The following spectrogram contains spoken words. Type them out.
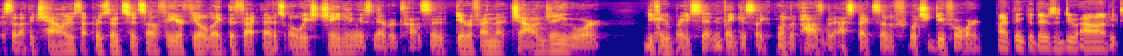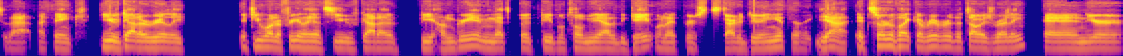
Is it like a challenge that presents itself in your field? Like the fact that it's always changing, it's never constant. Do you ever find that challenging or do you can embrace it and think it's like one of the positive aspects of what you do for work? I think that there's a duality to that. I think you've got to really, if you want to freelance, you've got to be hungry. I mean, that's what people told me out of the gate when I first started doing it. They're like, yeah, it's sort of like a river that's always running and you're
